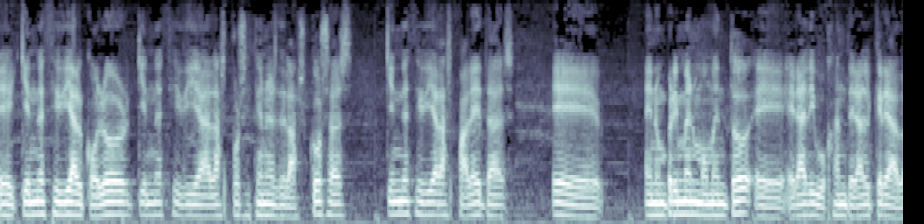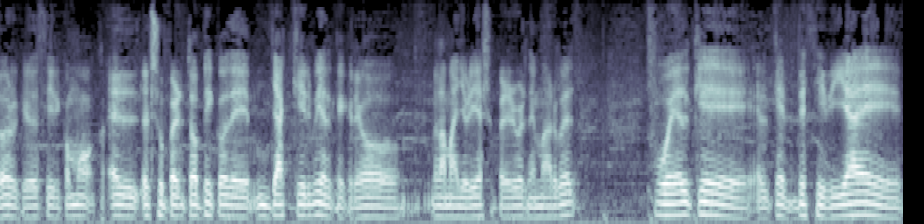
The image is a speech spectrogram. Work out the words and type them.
eh, quién decidía el color, quién decidía las posiciones de las cosas, quién decidía las paletas, eh, en un primer momento eh, era dibujante, era el creador, quiero decir, como el, el super tópico de Jack Kirby, el que creó la mayoría de superhéroes de Marvel, fue el que el que decidía eh,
